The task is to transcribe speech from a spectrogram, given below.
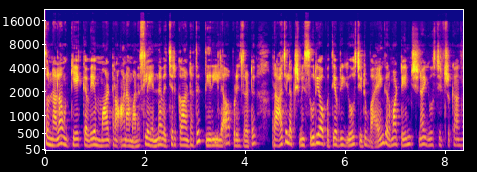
சொன்னாலும் அவன் கேட்கவே மாட்றான். ஆனால் மனசில் என்ன வச்சுருக்கான்றது தெரியல அப்படின்னு சொல்லிட்டு ராஜலக்ஷ்மி சூர்யாவை பற்றி அப்படியே யோசிச்சுட்டு பயங்கரமாக டென்ஷனாக யோசிச்சுட்ருக்காங்க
